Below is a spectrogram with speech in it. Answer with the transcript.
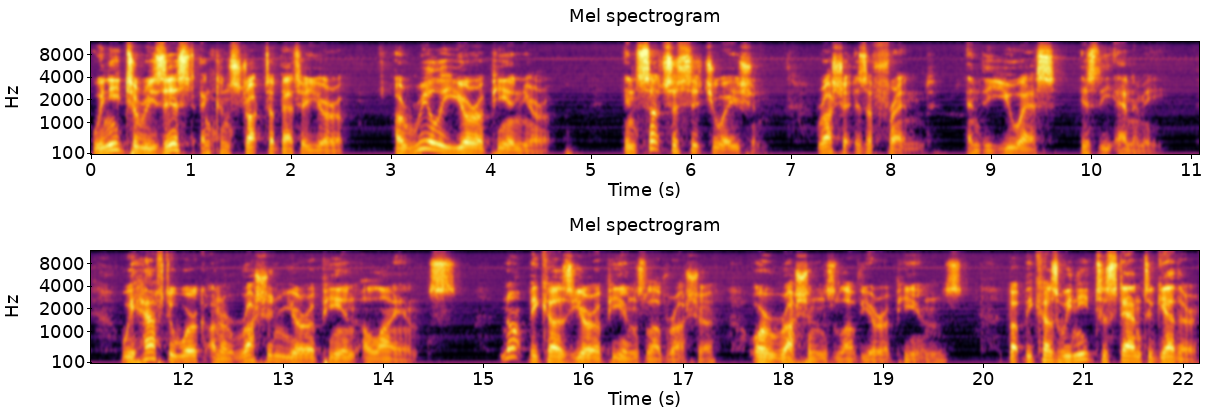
We need to resist and construct a better Europe, a really European Europe. In such a situation, Russia is a friend and the US is the enemy. We have to work on a Russian European alliance, not because Europeans love Russia or Russians love Europeans, but because we need to stand together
